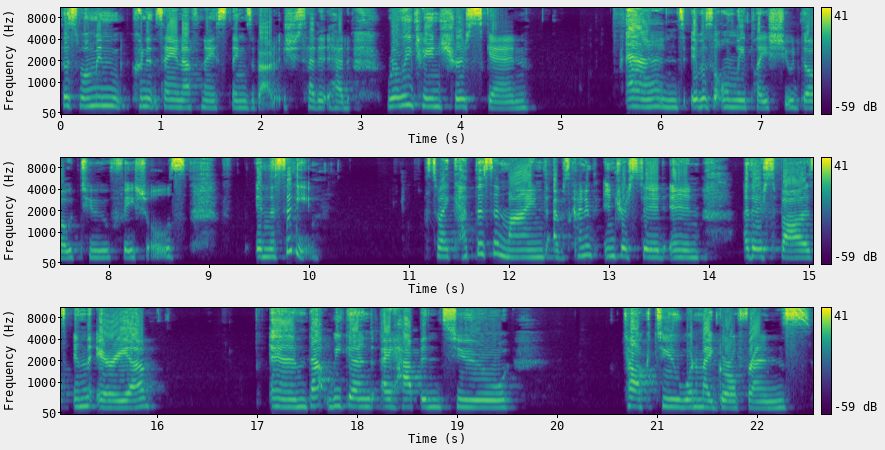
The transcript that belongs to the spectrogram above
This woman couldn't say enough nice things about it. She said it had really changed her skin and it was the only place she would go to facials in the city. So I kept this in mind. I was kind of interested in other spas in the area. And that weekend, I happened to talk to one of my girlfriend's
